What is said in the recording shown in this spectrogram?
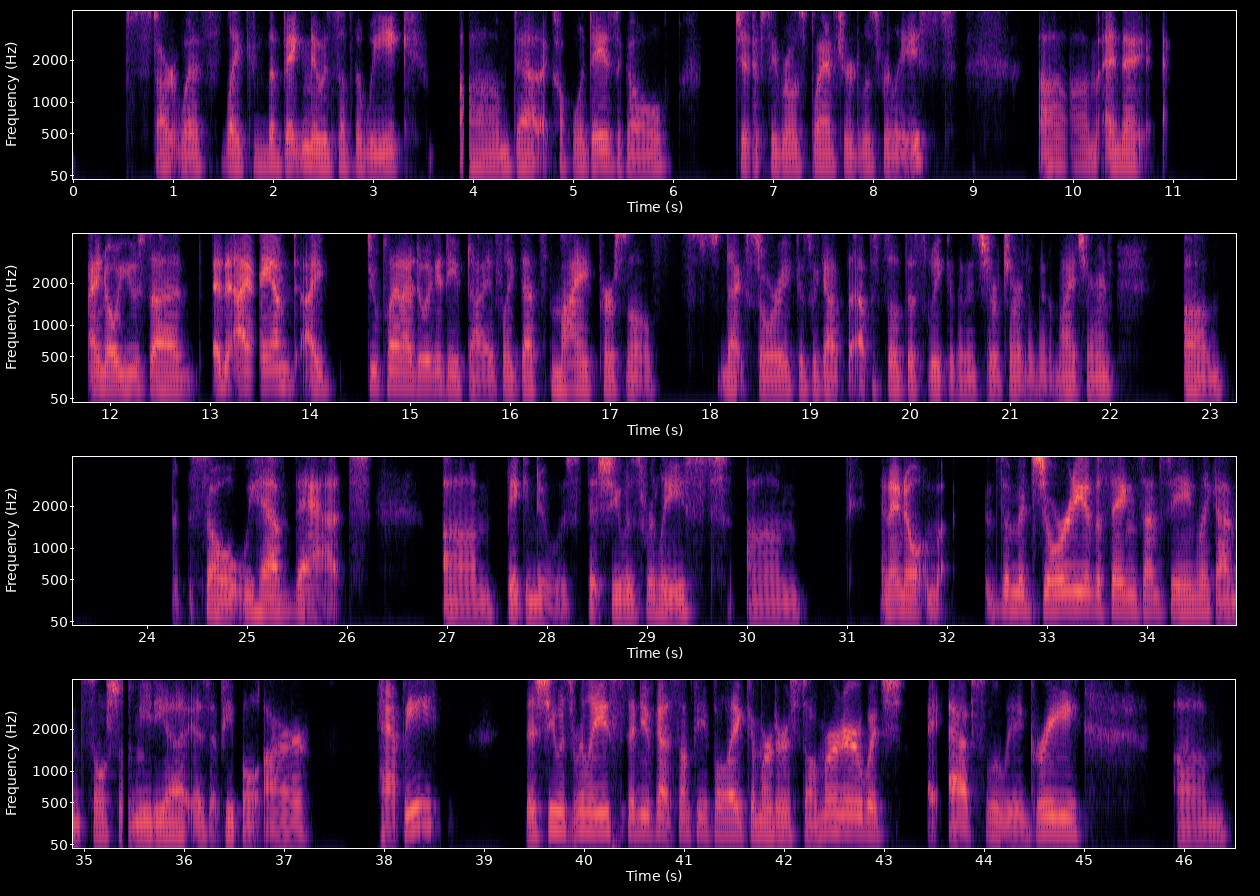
start with like the big news of the week. Um, that a couple of days ago, Gypsy Rose Blanchard was released. Um, and then I know you said, and I am, I do plan on doing a deep dive. Like that's my personal next story because we got the episode this week, and then it's your turn, and then it's my turn. Um, so we have that um big news that she was released. Um, and I know um, the majority of the things I'm seeing like on social media is that people are happy that she was released. Then you've got some people like a murder is still murder, which I absolutely agree. Um,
